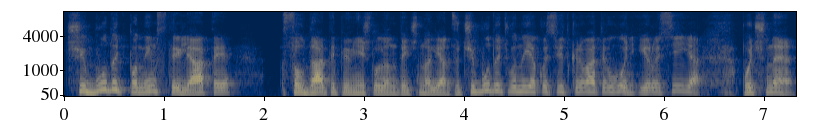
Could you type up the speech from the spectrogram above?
чи будуть по ним стріляти? Солдати Північно-Атлантичного альянсу, чи будуть вони якось відкривати вогонь? І Росія почне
